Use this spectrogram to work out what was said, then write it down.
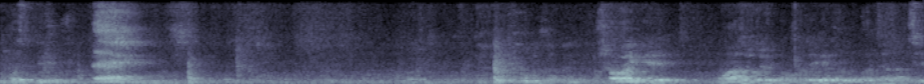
উপস্থিত সবাইকে মহাজোটের পক্ষ থেকে ধন্যবাদ জানাচ্ছি।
